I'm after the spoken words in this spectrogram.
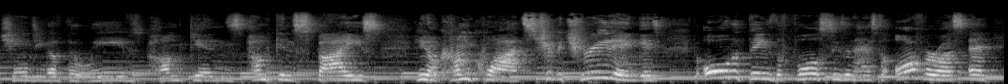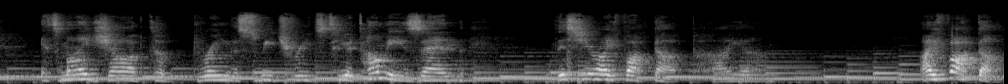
changing of the leaves, pumpkins, pumpkin spice, you know, kumquats, trick or treating is all the things the fall season has to offer us, and it's my job to bring the sweet treats to your tummies. And this year I fucked up. I uh, I fucked up.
